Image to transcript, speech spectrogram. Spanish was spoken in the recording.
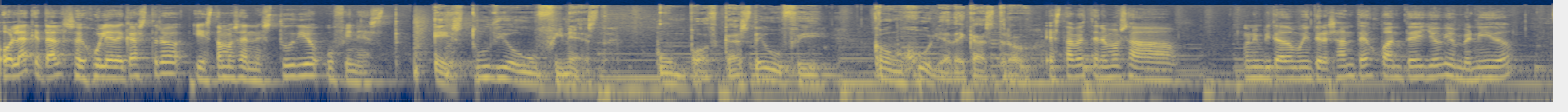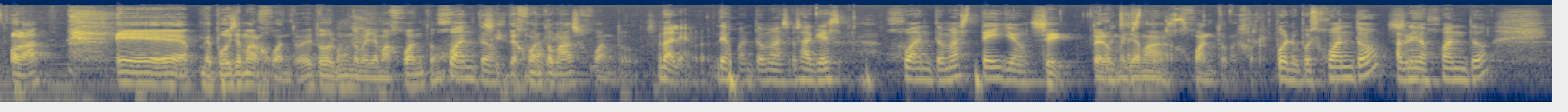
Hola, ¿qué tal? Soy Julia de Castro y estamos en Estudio Ufinest. Estudio Ufinest, un podcast de UFI con Julia de Castro. Esta vez tenemos a un invitado muy interesante, Juan Tello, bienvenido. Hola. Eh, me puedes llamar Juanto, ¿eh? todo el mundo me llama Juanto. Juanto. Sí, de Juan Vale. Tomás, Juanto. O sea, Vale, de Juan Tomás, o sea que es Juan Tomás Tello. Sí, pero Muchas me llama. Juanto mejor. Bueno, pues Juanto, ha Sí. venido Juanto,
